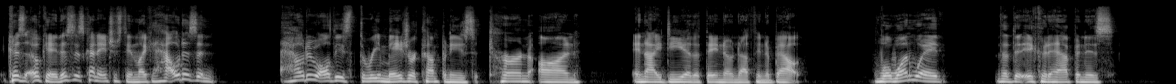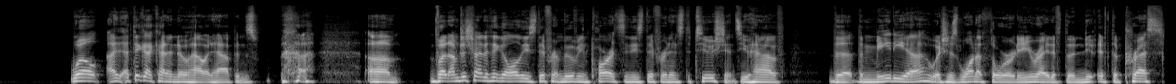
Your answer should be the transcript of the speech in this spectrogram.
Because okay, this is kind of interesting. Like, how does an how do all these three major companies turn on an idea that they know nothing about. Well, one way that it could happen is, well, I, I think I kind of know how it happens. um, but I'm just trying to think of all these different moving parts in these different institutions. You have the the media, which is one authority, right? If the new, if the press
